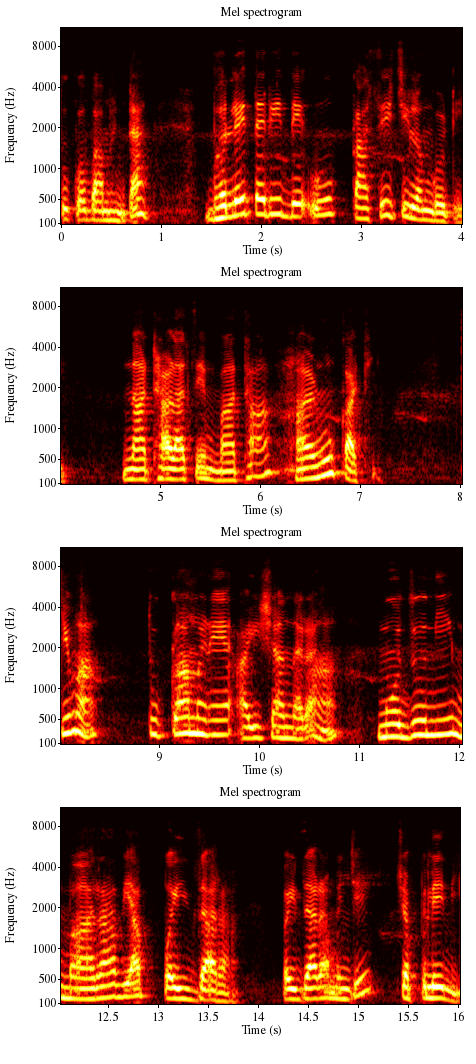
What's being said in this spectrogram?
तुकोबा म्हणतात भले तरी देऊ कासेची लंगोटी नाठाळाचे माथा हाणू काठी किंवा तुका म्हणे आईशा नरा मोजूनी माराव्या पैजारा पैजारा म्हणजे चपलेली.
